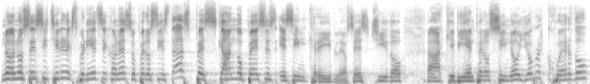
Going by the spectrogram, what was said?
No, no sé si tienen experiencia con eso, pero si estás pescando peces es increíble, o sea, es chido, ah, qué bien, pero si no, yo recuerdo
